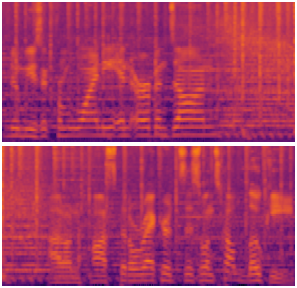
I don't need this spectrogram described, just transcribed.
New music from Whiney and Urban Dawn. Out on Hospital Records. This one's called Loki.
